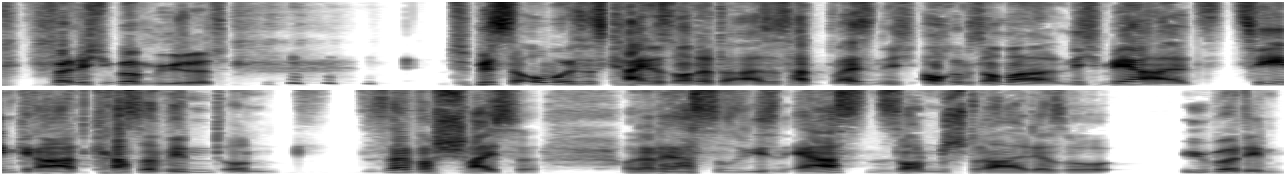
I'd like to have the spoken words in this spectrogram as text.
völlig übermüdet. Du bist da oben und es ist keine Sonne da. Also es hat, weiß ich nicht, auch im Sommer nicht mehr als 10 Grad, krasser Wind und es ist einfach scheiße. Und dann hast du so diesen ersten Sonnenstrahl, der so über den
